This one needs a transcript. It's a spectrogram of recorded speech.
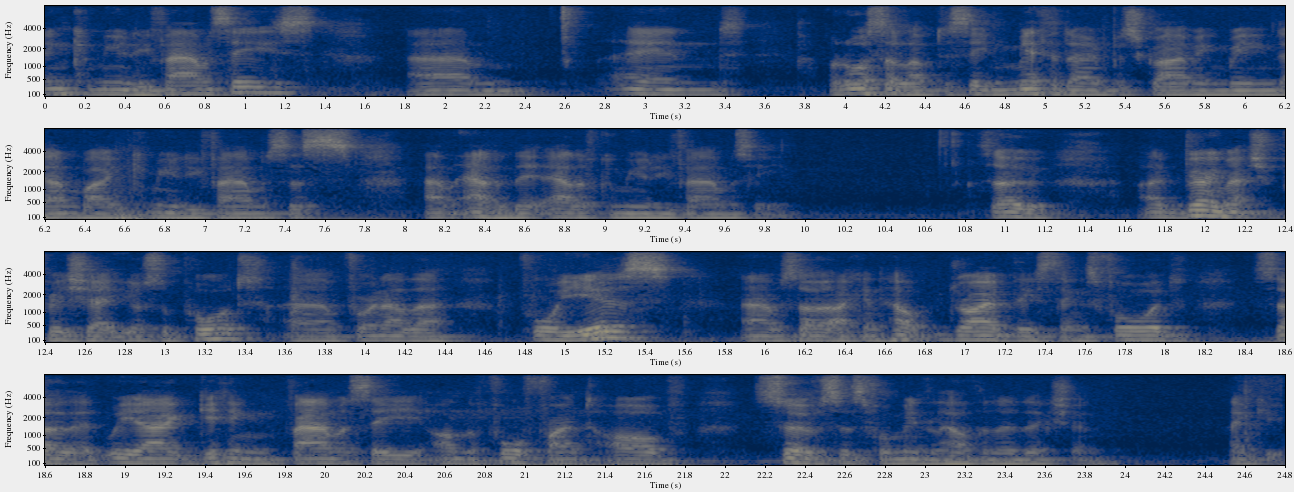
in community pharmacies, um, and I'd also love to see methadone prescribing being done by community pharmacists um, out of the out of community pharmacy. So I very much appreciate your support um, for another four years, um, so I can help drive these things forward so that we are getting pharmacy on the forefront of services for mental health and addiction. Thank you.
